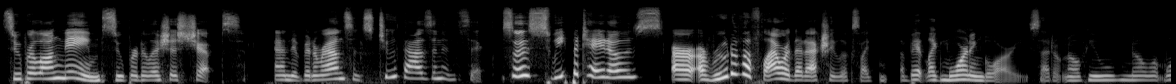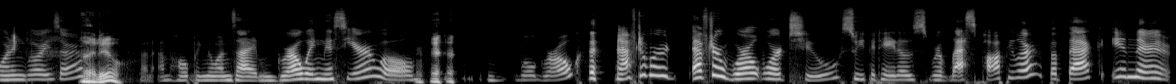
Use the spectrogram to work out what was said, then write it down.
super long name, super delicious chips. And they've been around since 2006. So, sweet potatoes are a root of a flower that actually looks like a bit like morning glories. I don't know if you know what morning glories are I do. but I'm hoping the ones I'm growing this year will will grow. Afterward, after World War II, sweet potatoes were less popular, but back in the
